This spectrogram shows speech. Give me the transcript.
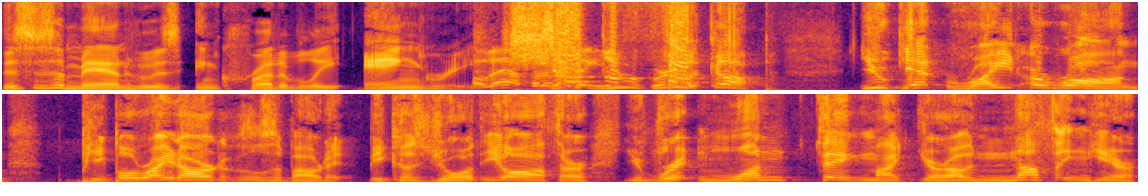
This is a man who is incredibly angry. Oh, that, but I'm Shut saying the you agree. fuck up. You get right or wrong. People write articles about it because you're the author. You've written one thing, Mike. You're a nothing here.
